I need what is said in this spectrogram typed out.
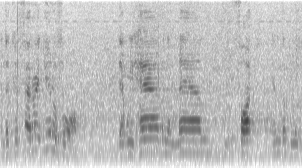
in the Confederate uniform that we have in the man who fought in the blue."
